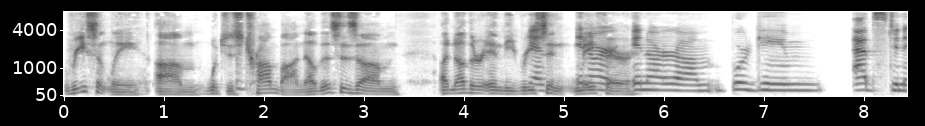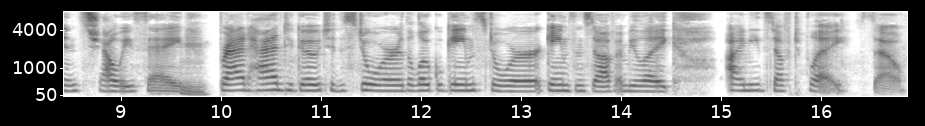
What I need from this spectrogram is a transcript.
recently, um, which is Trambahn. Now, this is um another in the recent Yes, in Mayfair. Our, in our um, board game abstinence, shall we say, Hmm. Brad had to go to the store, the local game store, games and stuff, and be like, I need stuff to play. So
